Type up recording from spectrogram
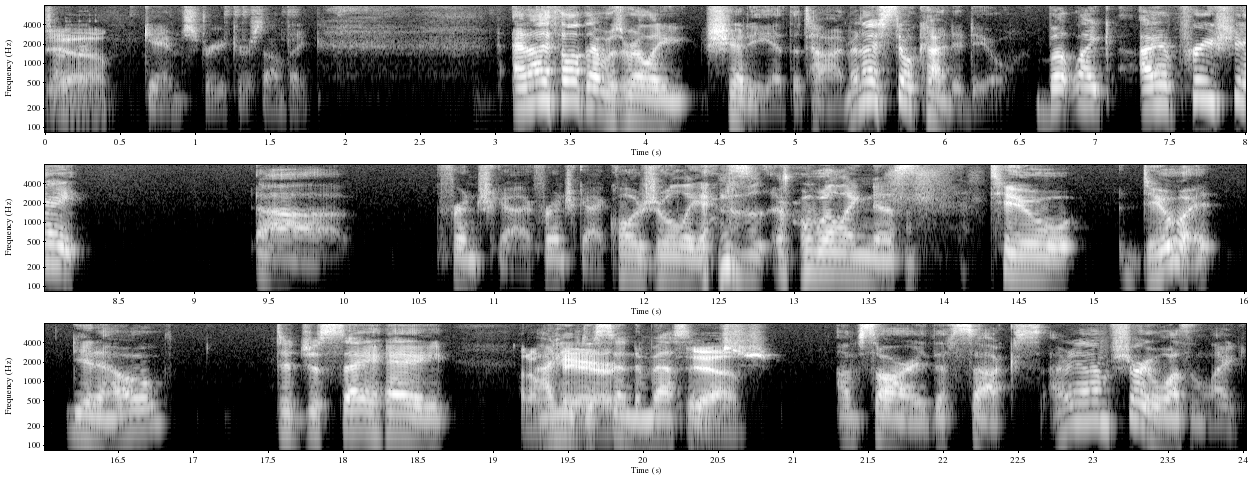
600 yeah. game streak or something. And I thought that was really shitty at the time, and I still kind of do. But like, I appreciate uh, French guy, French guy, Claude Julien's willingness to do it. You know, to just say, "Hey, I don't I care. need to send a message. Yeah. I'm sorry, this sucks." I mean, I'm sure it wasn't like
